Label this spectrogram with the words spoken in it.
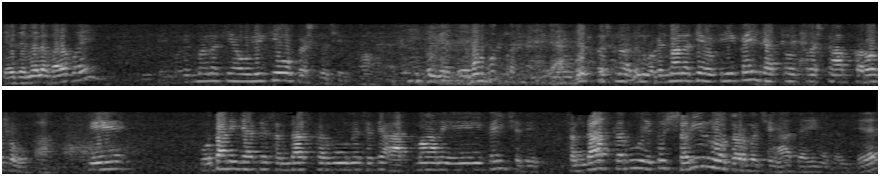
તે જન્મેલો ખરો કોઈ? મગજમાં નથી આવો એ કેવો પ્રશ્ન છે? છે? મૂળભૂત પ્રશ્ન મૂળભૂત પ્રશ્ન મગજમાં નથી આવતો એ કઈ જાતનો પ્રશ્ન આપ કરો છો? કે પોતાની જાતે સંદાસ કરવું ને છે તે આત્મા ને એ કઈ છે તે? સંદાસ કરવું એ તો શરીરનો ધર્મ છે. હા સહી મતલબ છે.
